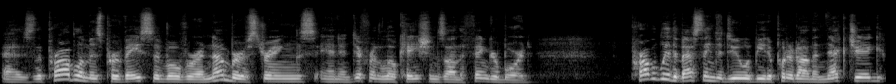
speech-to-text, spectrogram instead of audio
as the problem is pervasive over a number of strings and in different locations on the fingerboard. Probably the best thing to do would be to put it on the neck jig,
